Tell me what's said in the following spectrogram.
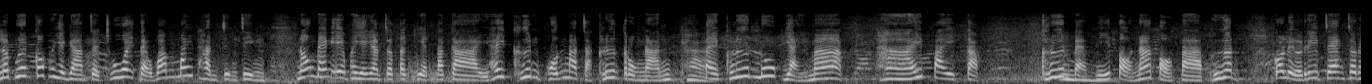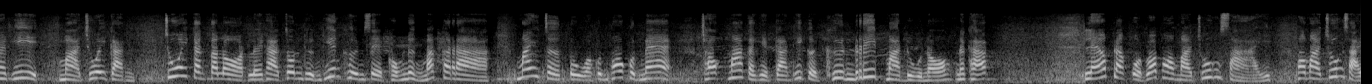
แล้วเพื่อนก็พยายามจะช่วยแต่ว่าไม่ทันจริง ๆ น้องแบงค์เองพยายามจะตะเกียกตะกายให้ขึ้นพ้นมาจากคลื่นตรงนั้นค่ะแต่คลื่นลูกใหญ่มาก หายไปกับ คลื่นแบบนี้ต่อหน้าต่อตาเพื่อน ก็เลยรีบแจ้งเจ้าหน้าที่มาช่วยกัน ช่วยกันตลอดเลยค่ะ จนถึงเที่ยงคืนเศษของหนึ่งมกราไม่เจอตัวคุณพ่อคุณแม่ ช็อกมากกับเหตุการณ์ที่เกิดขึ้นรีบมาดูน้องนะครับแล้วปรากฏว่าพอมาช่วงสาย พอมาช่วงสาย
